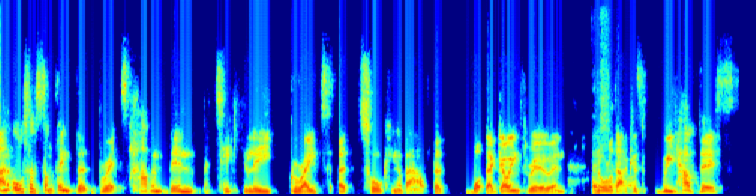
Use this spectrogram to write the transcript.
And also something that Brits haven't been particularly great at talking about the what they're going through and and For all of that because we have this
